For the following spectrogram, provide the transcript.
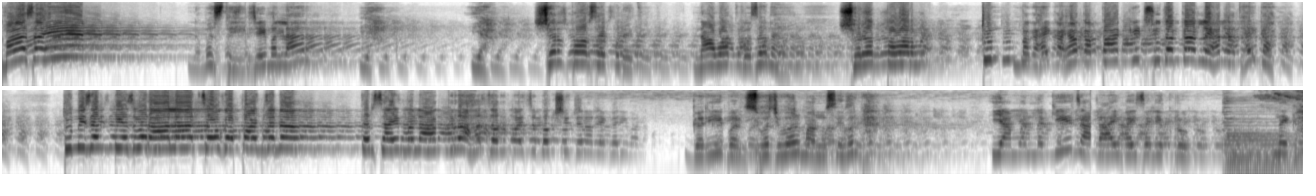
बाळासाहेब! नमस्ते. जय मल्हार. या. या. शरद पवार साहेब पुढे नावात वजन आहे. शरद पवार तुम बघा आहे का? ह्या का पाकिट सुद्धा काढलंय हातात आहे का? तुम्ही जर तेजवर आला चौघा पाच जण तर साहेब मला अकरा हजार रुपयाचं बक्षीस देणार आहे गरीबाला. गरीब आणि माणूस आहे बरं का? या म्हणलं की चाला आई बाईचं लेकरू. नाही का?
